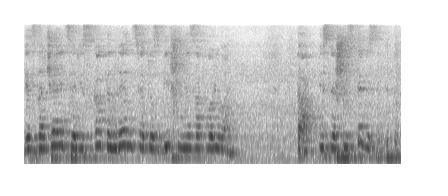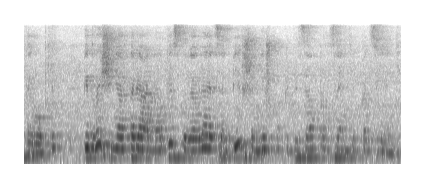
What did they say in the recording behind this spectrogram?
відзначається різка тенденція до збільшення захворювань. Так, після 65 років підвищення артеріального тиску виявляється більше, ніж у 50% пацієнтів.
